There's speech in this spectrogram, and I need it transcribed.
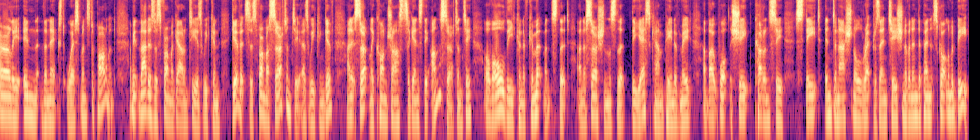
early in the next Westminster Parliament. I mean, that is as firm a guarantee as we can give. It's as firm a certainty as we can give. And it certainly contrasts against the uncertainty of all the kind of commitments that and assertions that the Yes campaign have made about what the shape, currency, state, international representation of an independent Scotland would be.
